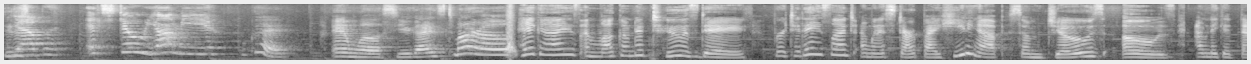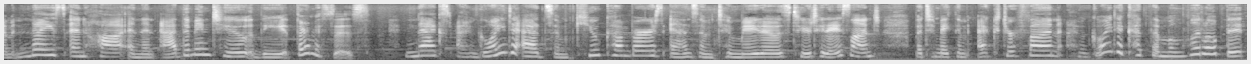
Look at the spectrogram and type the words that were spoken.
Did yeah, but it's still yummy. Good. And we'll see you guys tomorrow. Hey guys, and welcome to Tuesday. For today's lunch, I'm gonna start by heating up some Joe's O's. I'm gonna get them nice and hot and then add them into the thermoses. Next, I'm going to add some cucumbers and some tomatoes to today's lunch, but to make them extra fun, I'm going to cut them a little bit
